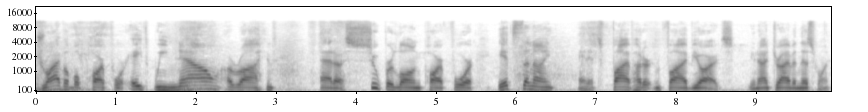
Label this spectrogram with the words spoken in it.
drivable par four eighth, we now arrive at a super long par four. It's the ninth, and it's 505 yards. You're not driving this one.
